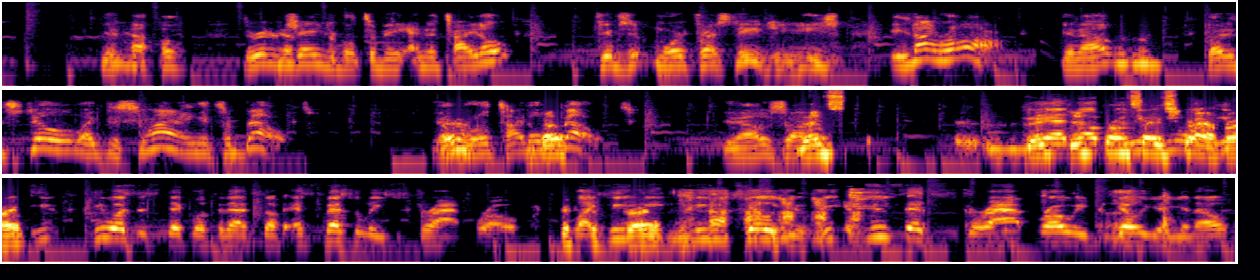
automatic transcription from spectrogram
You know, they're interchangeable to me, and the title gives it more prestige. He's he's not wrong. You know, mm-hmm. but it's still like the slang. It's a belt, you know, Yeah. world title Belt. belt. You know, so Vince, Vince Yeah, just no, bro. don't He, say he, strap, was, he, right? he, he was a stickler for that stuff, especially strap, bro. Like he, Right. he he'd kill you. He, if you said strap, bro, he'd kill you. You know.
